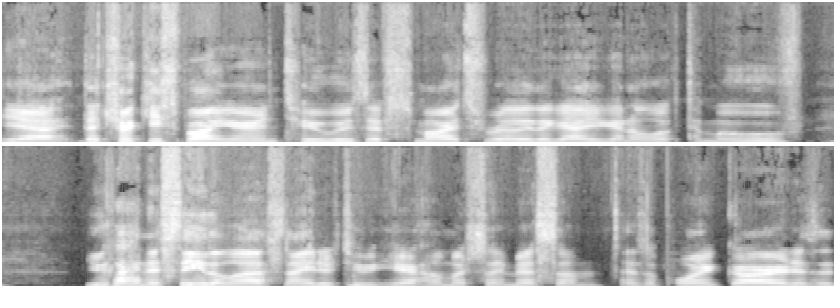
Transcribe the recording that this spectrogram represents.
Yeah, the tricky spot you're in too is if Smart's really the guy you're going to look to move. You kind of see the last night or two here how much they miss him as a point guard, as a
